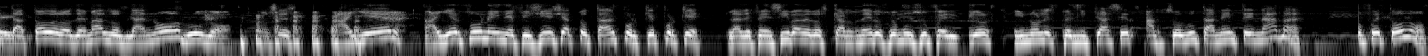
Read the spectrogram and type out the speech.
visita, todos los demás los ganó Rudo. Entonces, ayer, ayer fue una ineficiencia total. ¿Por qué? Porque la defensiva de los carneros fue muy superior y no les permitió hacer absolutamente nada. Eso fue todo.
